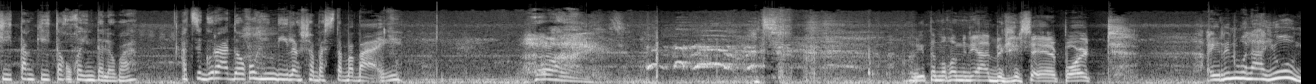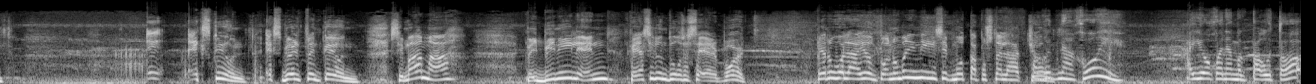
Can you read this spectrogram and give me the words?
Kitang-kita ko kayong dalawa. At sigurado ako hindi lang siya basta babae. Nakita mo kami ni Abigail sa airport. Irene, wala yun. Eh, ex ko yun. Ex-girlfriend ko yun. Si Mama, may binilin, kaya sinundo ko siya sa airport. Pero wala yun. Kung ano man iniisip mo, tapos na lahat yun. Pagod na ako eh. Ayoko na magpauto.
